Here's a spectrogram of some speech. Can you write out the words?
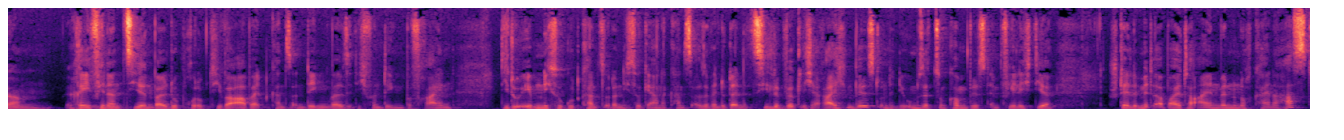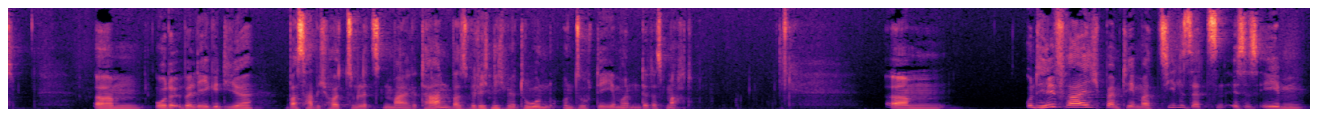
ähm, refinanzieren, weil du produktiver arbeiten kannst an Dingen, weil sie dich von Dingen befreien, die du eben nicht so gut kannst oder nicht so gerne kannst. Also wenn du deine Ziele wirklich erreichen willst und in die Umsetzung kommen willst, empfehle ich dir, stelle Mitarbeiter ein, wenn du noch keine hast, ähm, oder überlege dir, was habe ich heute zum letzten Mal getan, was will ich nicht mehr tun und such dir jemanden, der das macht. Ähm, und hilfreich beim Thema Ziele setzen ist es eben,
